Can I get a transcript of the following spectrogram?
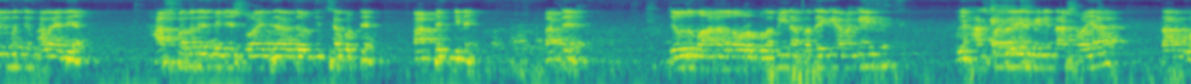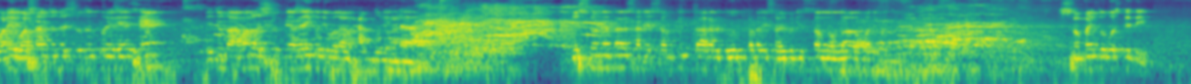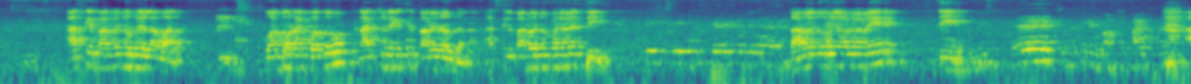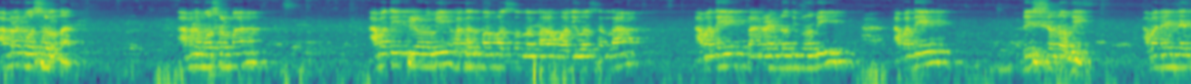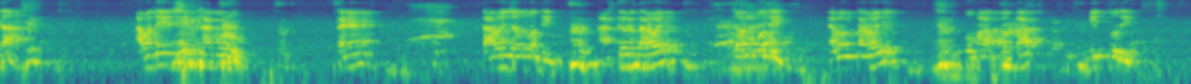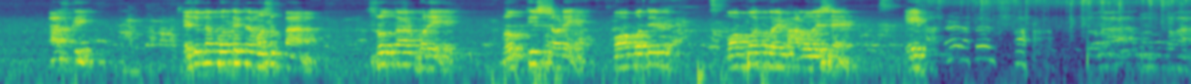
নদীর মধ্যে ফালাই দেয়া হাসপাতালের বেডে শোয়াই দেওয়ার জন্য ইচ্ছা করতেন, পারতেন কিনে পারতেন। যেহেতু মহান আল্লাহ রব্বুল আমিন আপনাদেরকে আমাকে ওই হাসপাতালের বেডে না শোয়া তার ঘরে বসার জন্য সুযোগ করে দিয়েছেন এই জন্য আমারও শুক্রিয়া আদায় করি বলে আলহামদুলিল্লাহ। বিশ্ব নেতার সাথে সংক্ষিপ্ত আকারে দুধ ফটাই সহিবুল আলাইহি সম্মানিত উপস্থিতি আজকে বারোই রবিউল আওয়াল গত রাত গত রাত চলে গেছে বারোই রবিউল আজকে বারোই রবিউল আওয়ালের দিন। বারোই রবিউল দিন। আমরা মুসলমান। আমরা মুসলমান। আমাদের প্রিয় নবী হযরত মুহাম্মদ সাল্লাল্লাহু আলাইহি ওয়াসাল্লাম, আমাদের প্রাণের নদী নবী, আমাদের বিশ্ব নবী, আমাদের নেতা। আমাদের শিক্ষাগুরু তাই না? তারই জন্মদিন। আজকে হলো তারই জন্মদিন এবং তারই উপাত অর্থাৎ মৃত্যুদিন আজকে। এই জন্য প্রত্যেকটা মুসলমান শ্রদ্ধার ভরে, ভক্তির স্বরে, মহব্বতের, মহব্বত করে ভালোবেসে এই চলা এবং চলা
